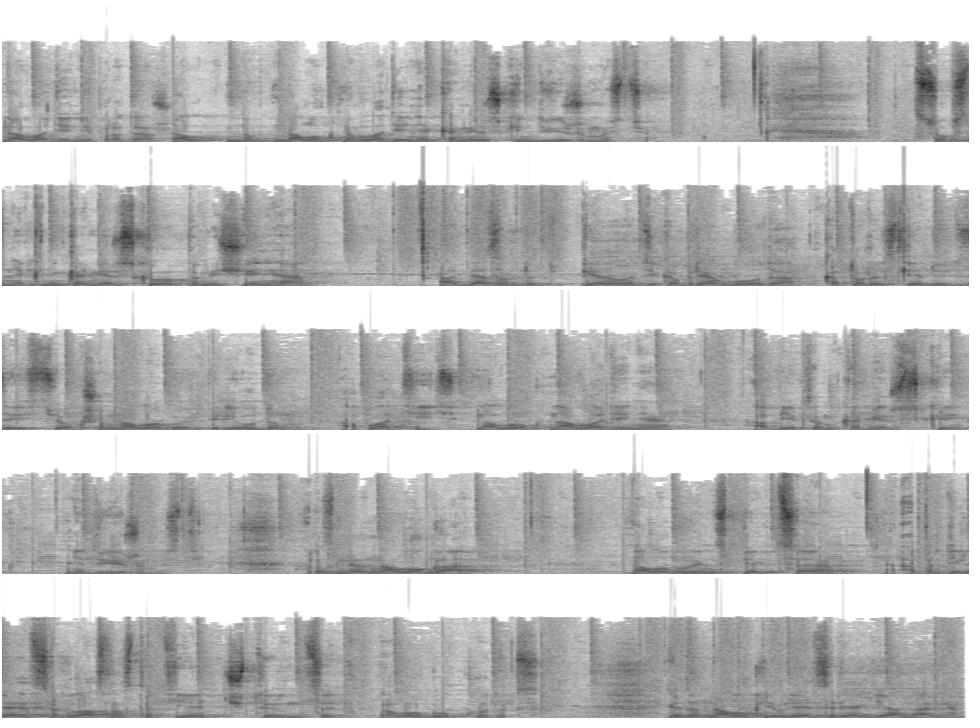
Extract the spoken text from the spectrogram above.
на владение и продажу. Налог на владение коммерческой недвижимостью. Собственник некоммерческого помещения обязан до 1 декабря года, который следует за истекшим налоговым периодом, оплатить налог на владение объектом коммерческой недвижимости. Размер налога налоговая инспекция определяет согласно статье 14 Налогового кодекса. Этот налог является региональным.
